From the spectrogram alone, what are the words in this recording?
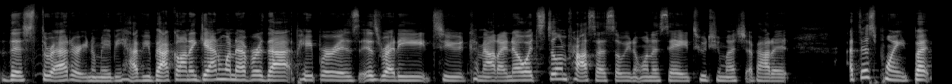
this thread or you know maybe have you back on again whenever that paper is is ready to come out? I know it's still in process so we don't want to say too too much about it at this point but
